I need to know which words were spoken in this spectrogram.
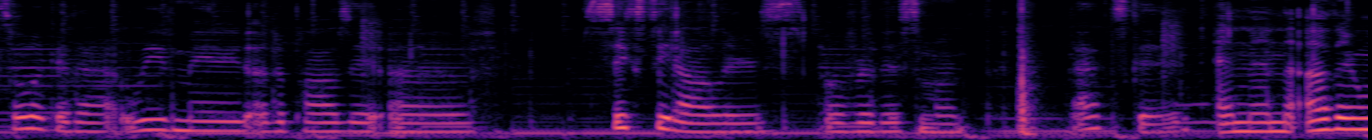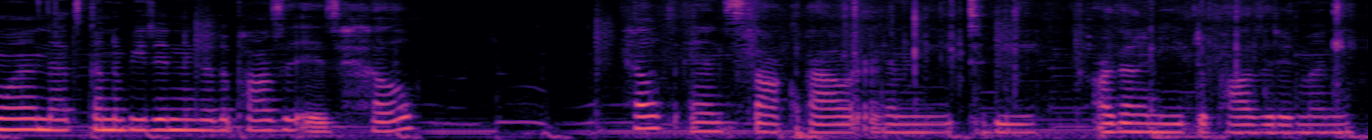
So look at that, we've made a deposit of $60 over this month. That's good. And then the other one that's gonna be getting a deposit is health. Health and stockpile are gonna need to be, are gonna need deposited money.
